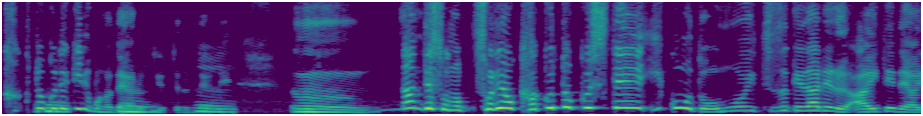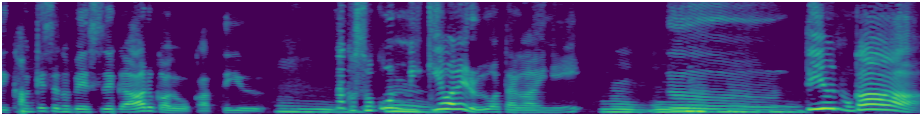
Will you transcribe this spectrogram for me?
獲得できるものであるって言ってるんだよね。うん。なんでその、それを獲得していこうと思い続けられる相手であり、関係性のベースがあるかどうかっていう、うん、なんかそこを見極める、お互いに。うん。うん。っていうのが、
